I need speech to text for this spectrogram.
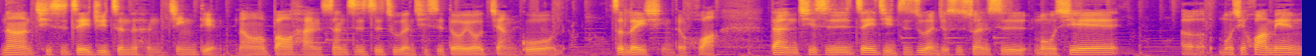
那其实这一句真的很经典，然后包含三只蜘蛛人其实都有讲过这类型的话，但其实这一集蜘蛛人就是算是某些呃某些画面。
